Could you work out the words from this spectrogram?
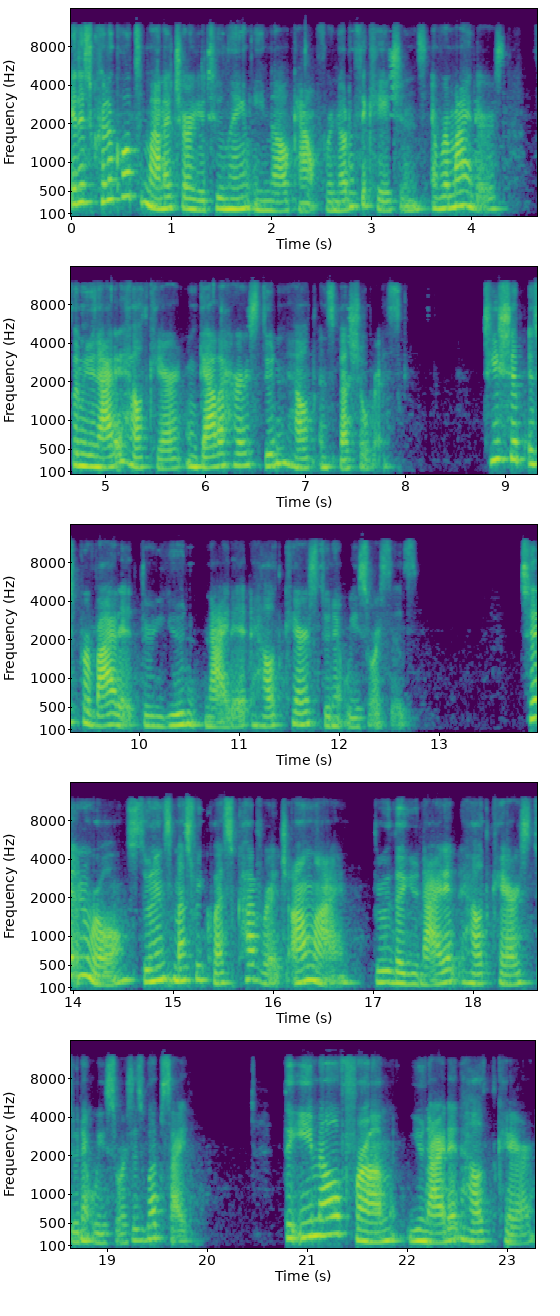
It is critical to monitor your Tulane email account for notifications and reminders from United Healthcare and Gallagher Student Health and Special Risk. TSHIP is provided through United Healthcare Student Resources. To enroll, students must request coverage online through the United Healthcare Student Resources website. The email from United Healthcare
